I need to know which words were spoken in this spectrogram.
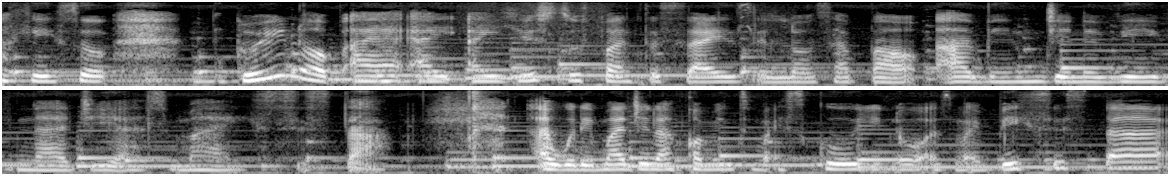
okay, so growing up, I, I, I used to fantasize a lot about having Genevieve Nnaji as my sister. I would imagine her coming to my school, you know, as my big sister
